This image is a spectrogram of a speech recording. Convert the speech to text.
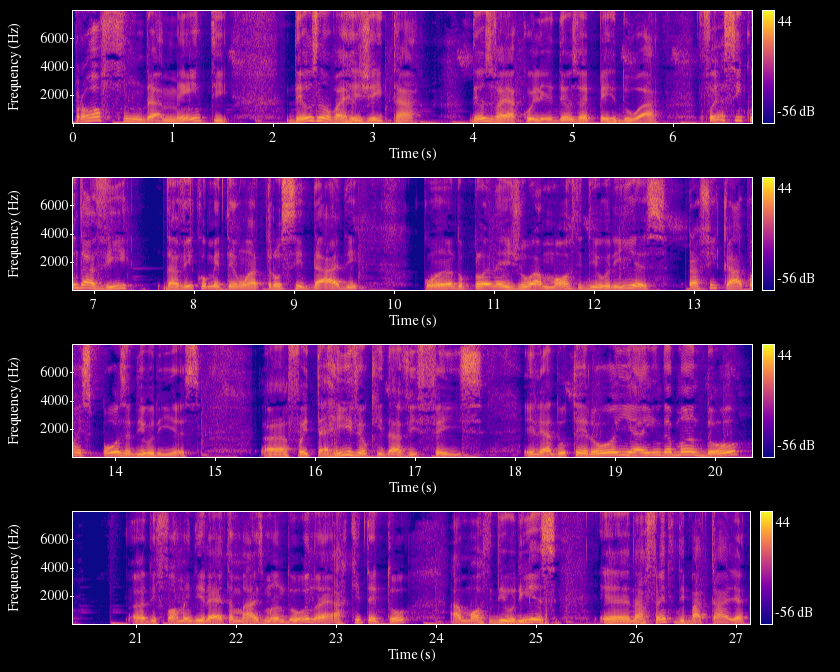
profundamente, Deus não vai rejeitar, Deus vai acolher, Deus vai perdoar. Foi assim com Davi. Davi cometeu uma atrocidade quando planejou a morte de Urias para ficar com a esposa de Urias. Uh, foi terrível o que Davi fez. Ele adulterou e ainda mandou, uh, de forma indireta, mas mandou, não é? arquitetou a morte de Urias uh, na frente de batalha.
